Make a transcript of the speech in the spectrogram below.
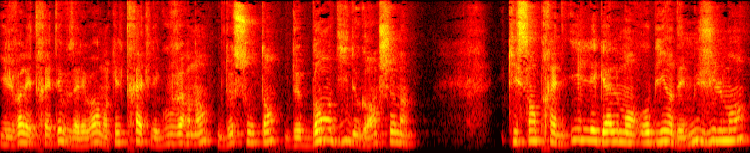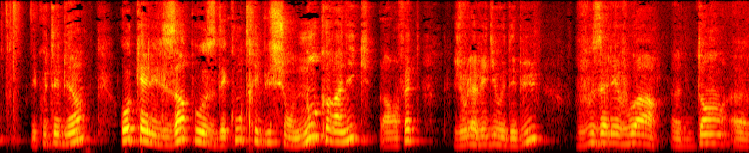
il va les traiter, vous allez voir, donc il traite les gouvernants de son temps de bandits de grand chemin, qui s'en prennent illégalement aux biens des musulmans, écoutez bien, auxquels ils imposent des contributions non coraniques. Alors en fait, je vous l'avais dit au début, vous allez voir euh, dans, euh,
